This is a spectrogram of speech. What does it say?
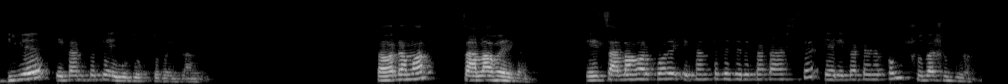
দিয়ে এখান থেকে এই যুক্ত করে দিলাম। তাহলে আমার চালা হয়ে গেল। এই চালা হওয়ার পরে এখান থেকে যে রেখাটা আসছে, এই রেখাটা এরকম সোজাসুজি হবে।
